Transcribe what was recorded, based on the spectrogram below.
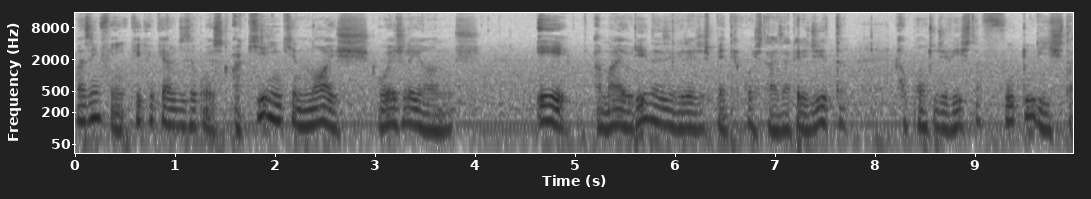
Mas enfim, o que, que eu quero dizer com isso? Aquilo em que nós, wesleyanos, e a maioria das igrejas pentecostais acredita é o ponto de vista futurista.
